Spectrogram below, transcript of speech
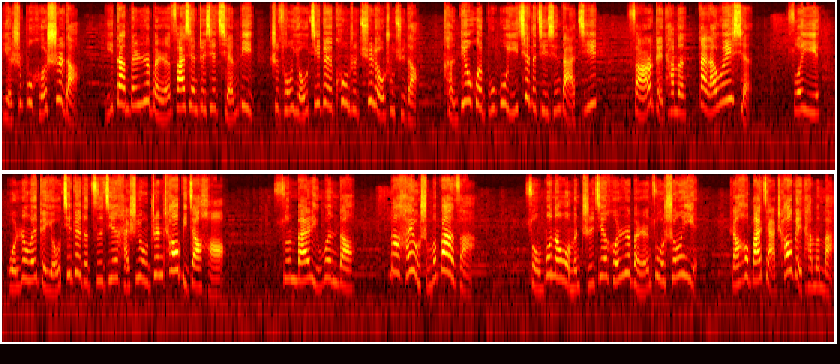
也是不合适的。一旦被日本人发现这些钱币是从游击队控制区流出去的，肯定会不顾一切的进行打击，反而给他们带来危险。所以我认为给游击队的资金还是用真钞比较好。”孙百里问道：“那还有什么办法？总不能我们直接和日本人做生意，然后把假钞给他们吧？”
